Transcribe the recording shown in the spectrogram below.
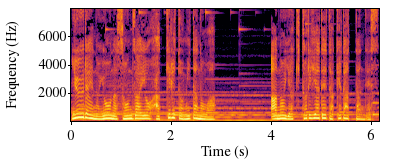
幽霊のような存在をはっきりと見たのは、あの焼き鳥屋でだけだったんです。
